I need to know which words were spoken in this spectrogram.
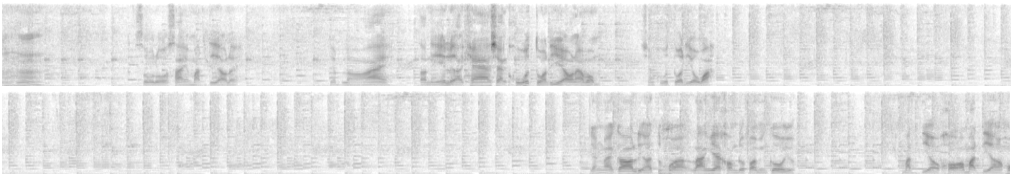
อือหือโซโลใส่หมัดเดียวเลย เรียบร้อย ตอนนี้เหลือแค่แชงคูดตัวเดียวนะผมแชงคูดตัวเดียวว่ะ อย่างไรก็เหลือตัวร่างแยกของโดฟามิงโกอยู่ หมัดเดียวขอหมัดเดียวโห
